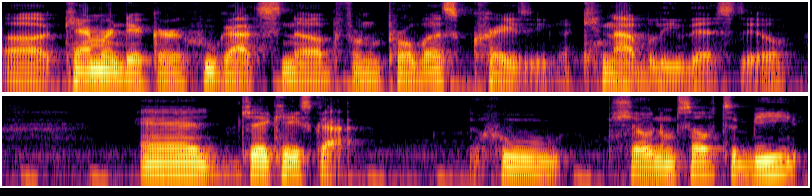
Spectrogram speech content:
Uh, Cameron Dicker, who got snubbed from the Pro Bowl, that's crazy. I cannot believe that still. And J.K. Scott, who showed himself to be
